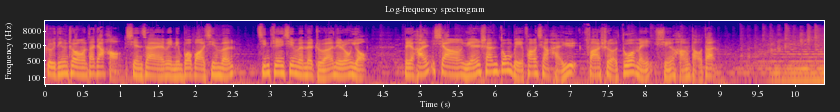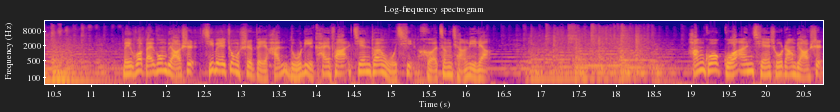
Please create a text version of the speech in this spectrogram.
各位听众，大家好，现在为您播报新闻。今天新闻的主要内容有：北韩向元山东北方向海域发射多枚巡航导弹；美国白宫表示极为重视北韩努力开发尖端武器和增强力量；韩国国安前首长表示，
